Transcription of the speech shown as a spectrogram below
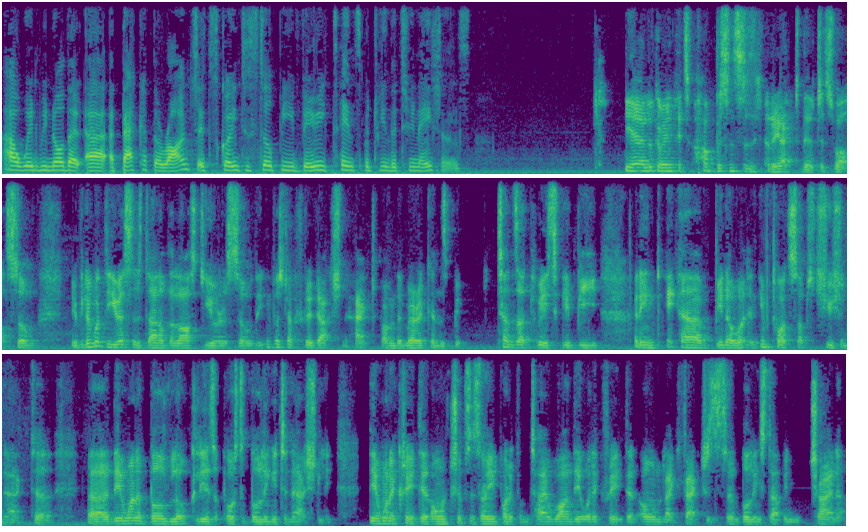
when we know that back at the ranch, it's going going to still be very tense between the two nations? Yeah, look, I mean, it's how businesses react to that as well. So, if you look at what the US has done over the last year or so, the Infrastructure Reduction Act from the Americans turns out to basically be an, uh, you know, an import substitution act. Uh, uh, they want to build locally as opposed to building internationally. They want to create their own chips instead of importing from Taiwan. They want to create their own like factories instead of building stuff in China.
